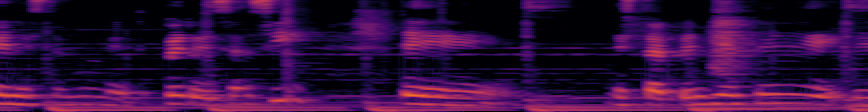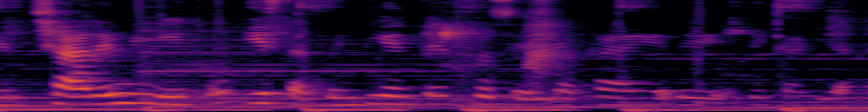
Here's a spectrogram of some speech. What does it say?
en este momento, pero es así. Eh, estar pendiente del chat de mi hijo y estar pendiente del proceso acá de, de calidad.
